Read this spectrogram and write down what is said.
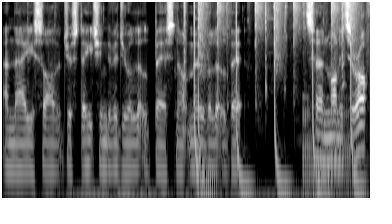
and there you saw just each individual little bass note move a little bit turn monitor off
